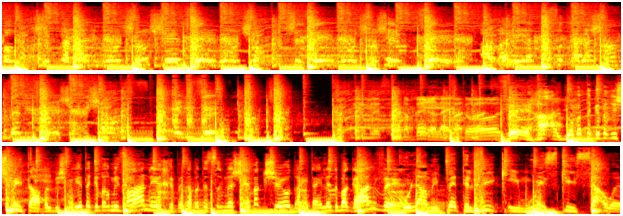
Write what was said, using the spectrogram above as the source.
ברוך שצהל והיום אתה גבר רשמית, אבל בשבילי אתה גבר מזמן. איך הבאת בת 27 כשעוד היית ילד בגן? וכולם מבית אלוויק עם וויסקי סאואר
